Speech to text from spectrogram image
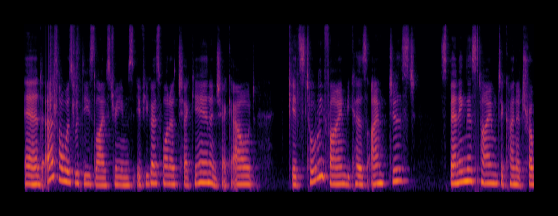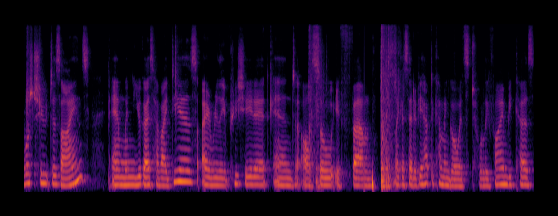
And as always with these live streams, if you guys want to check in and check out it's totally fine because I'm just spending this time to kind of troubleshoot designs. And when you guys have ideas, I really appreciate it. And also if, um, like I said, if you have to come and go, it's totally fine because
